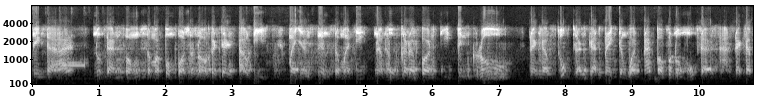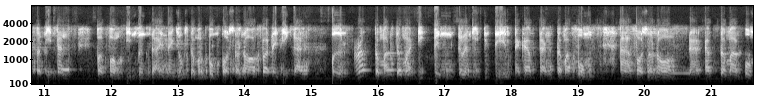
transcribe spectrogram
เลขานุการของสมาคมปชนก็แจ้งข่าวดี มายังเพื่อนสมาชิกนะบุคลากรที่เป็นครู นะครับทุกสังกัดในจังหวัดนครพนมมุกดาหารนะครับตอนนี้ท่านประปองสินเมืองสายนายกสมาคมปชนก็ได้มีการเปิดรับสมัครสมาชิกเป็นกรณีพิเศษนะครับทางสมาคมอ่าปชนนะครับสมาคม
